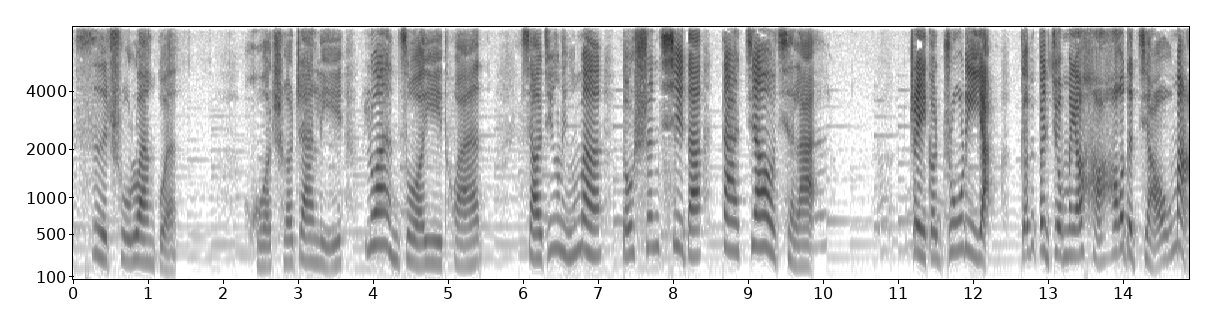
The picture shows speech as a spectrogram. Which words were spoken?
四处乱滚，火车站里乱作一团。小精灵们都生气地大叫起来：“这个茱莉亚根本就没有好好的嚼嘛，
